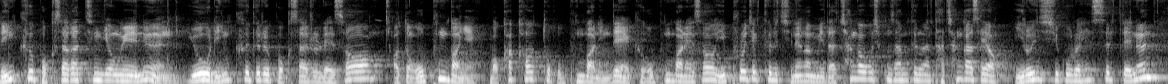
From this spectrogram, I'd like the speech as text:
링크 복사 같은 경우에는 요 링크들을 복사를 해서 어떤 오픈방에 뭐 카카오톡 오픈방인데 그 오픈방에서 이 프로젝트를 진행합니다. 참가하고 싶은 사람들은 다 참가하세요. 이런 식으로 했을 때는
